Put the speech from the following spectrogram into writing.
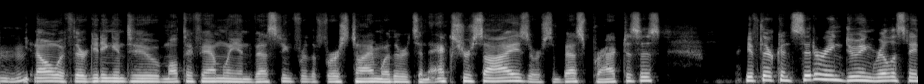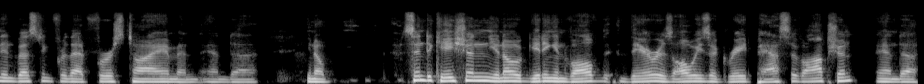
Mm-hmm. You know, if they're getting into multifamily investing for the first time, whether it's an exercise or some best practices, if they're considering doing real estate investing for that first time and and uh, you know syndication you know getting involved there is always a great passive option. And uh,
